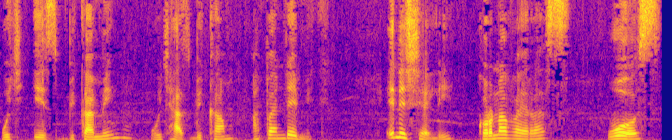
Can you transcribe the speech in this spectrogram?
which is becoming, which has become a pandemic. Initially, coronavirus was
